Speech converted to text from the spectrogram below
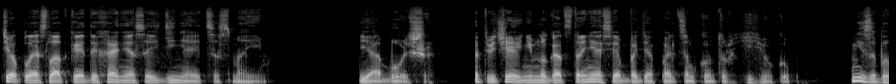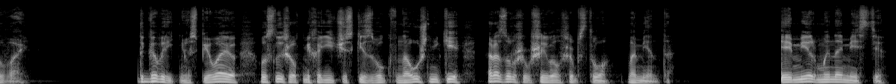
Теплое сладкое дыхание соединяется с моим. «Я больше», — отвечаю, немного отстраняясь и обводя пальцем контур ее губ. «Не забывай». Договорить не успеваю, услышав механический звук в наушнике, разрушивший волшебство момента. «Эмир, мы на месте»,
